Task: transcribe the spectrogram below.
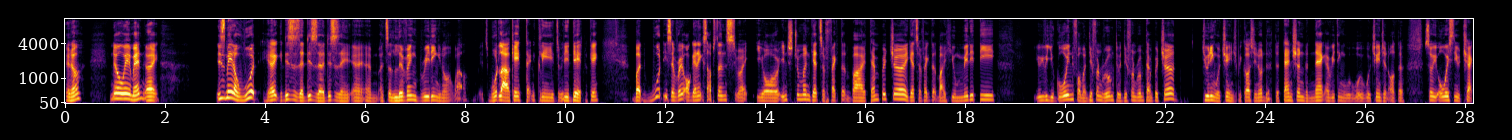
You know? No way man. Right this is made of wood right? this is a this is a this is a, a um, it's a living breathing you know well it's wood lah okay technically it's already dead okay but wood is a very organic substance, right? Your instrument gets affected by temperature, it gets affected by humidity. You, you go in from a different room to a different room temperature, tuning will change because you know the, the tension, the neck, everything will, will, will change and alter. So you always need to check,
